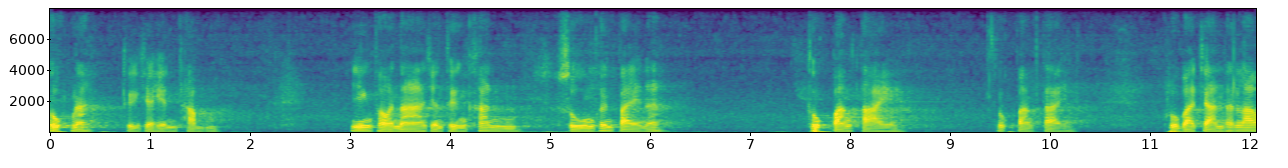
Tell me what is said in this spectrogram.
ทุกนะ ถึงจะเห็นธรรมยิ่งภาวนาจนถึงขั้นสูงขึ้นไปนะ ทุกปางตาย ทุกปางตาย ครูบาอาจารย์ท่านเล่า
